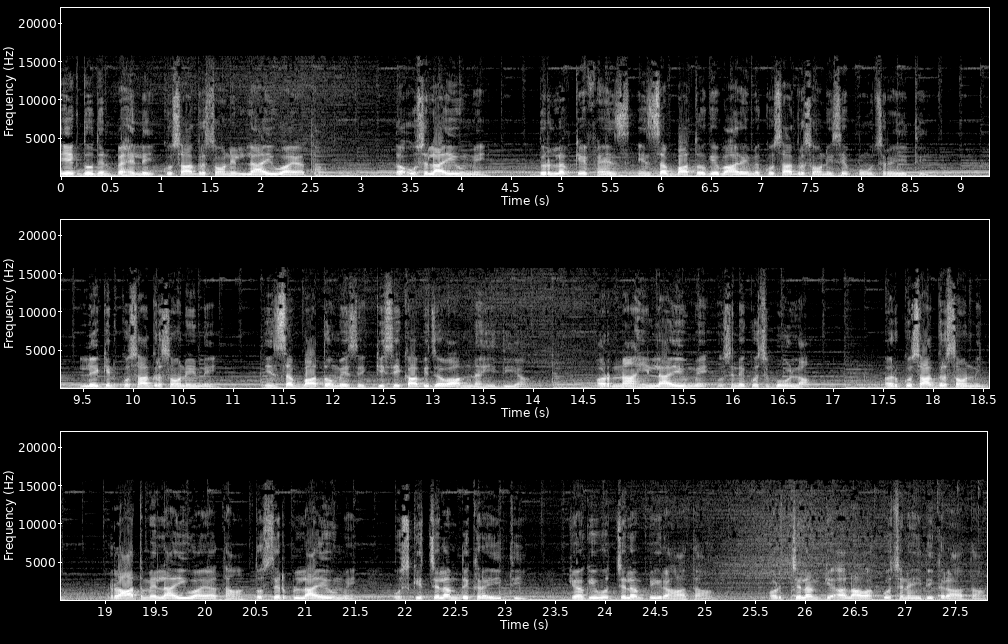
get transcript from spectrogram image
एक दो दिन पहले कुशाग्र सोनी लाइव आया था तो उस लाइव में दुर्लभ के फैंस इन सब बातों के बारे में कुशाग्र सोनी से पूछ रहे थे। लेकिन कुशाग्र सोनी ने इन सब बातों में से किसी का भी जवाब नहीं दिया और ना ही लाइव में उसने कुछ बोला। और कुशाग्र सोनी रात में लाइव आया था तो सिर्फ़ लाइव में उसकी चिलम दिख रही थी, क्योंकि वो चिलम पी रहा था और चिलम के अलावा कुछ नहीं दिख रहा था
